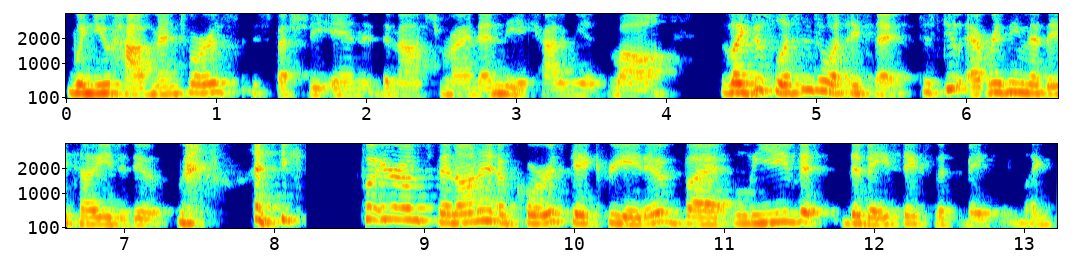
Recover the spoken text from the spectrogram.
when you have mentors, especially in the mastermind and the academy as well, is like just listen to what they say. Just do everything that they tell you to do. like, put your own spin on it, of course, get creative, but leave the basics with the basics. Like,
